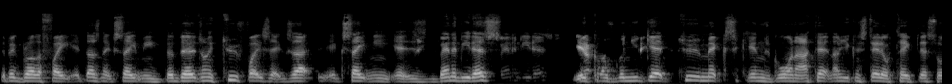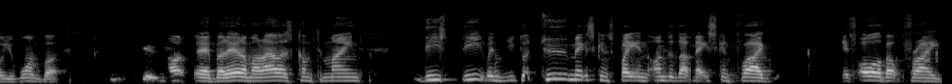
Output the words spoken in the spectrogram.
The Big Brother fight, it doesn't excite me. There's only two fights that exact excite me. It is Benavidez. Yeah. Because when you get two Mexicans going at it, now you can stereotype this all you want, but uh, Barrera Morales come to mind. These, the when you got two Mexicans fighting under that Mexican flag, it's all about pride.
